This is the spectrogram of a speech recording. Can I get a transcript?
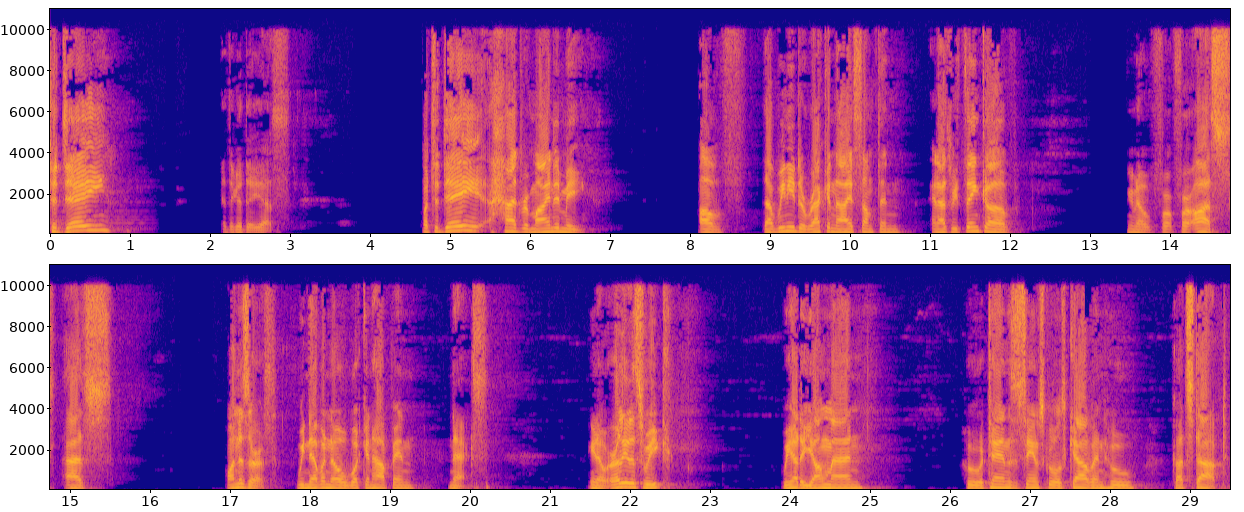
Today is a good day, yes. But today had reminded me of that we need to recognize something. And as we think of, you know, for, for us as on this earth, we never know what can happen next. You know, earlier this week, we had a young man who attends the same school as Calvin who got stopped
